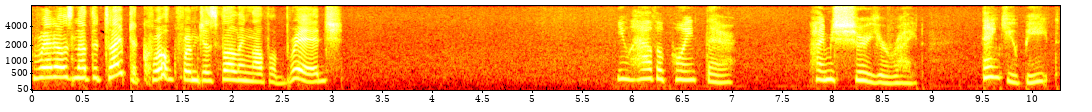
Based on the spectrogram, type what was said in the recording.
Redo's not the type to croak from just falling off a bridge. You have a point there. I'm sure you're right. Thank you, Beat.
